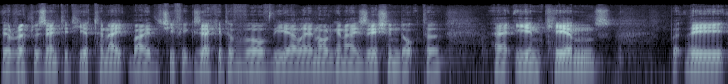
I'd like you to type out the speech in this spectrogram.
They're represented here tonight by the Chief Executive of the ELN organisation, Dr. Uh, Ian Kearns. But they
